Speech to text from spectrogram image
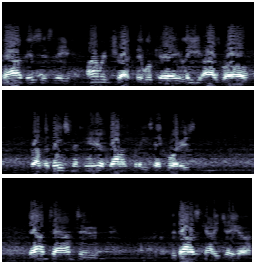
Now, this is the armored truck that will carry Lee Oswald from the basement here of Dallas Police Headquarters downtown to the Dallas County Jail.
